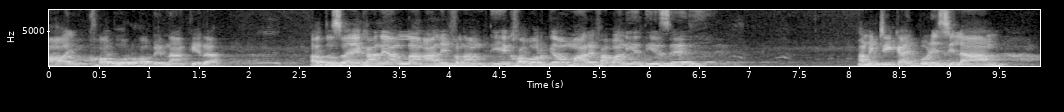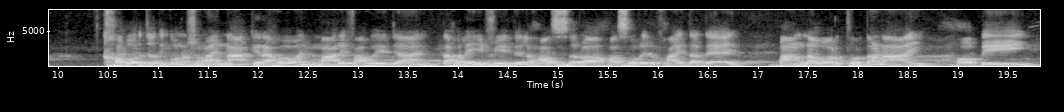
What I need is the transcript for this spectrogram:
হয়, খবর হবে না কেরা। অথচ এখানে আল্লাহ আলিফলাম দিয়ে খবর কেউ মারেফা বানিয়ে দিয়েছেন। আমি টিকায় পড়েছিলাম খবর যদি কোনো সময় না কেরা হয়, মারেফা হয়ে যায়, তাহলে ইফেদেল হসরা হসরের ফায়দা দেয়। বাংলা অর্থ দাঁড়ায় হবেই।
